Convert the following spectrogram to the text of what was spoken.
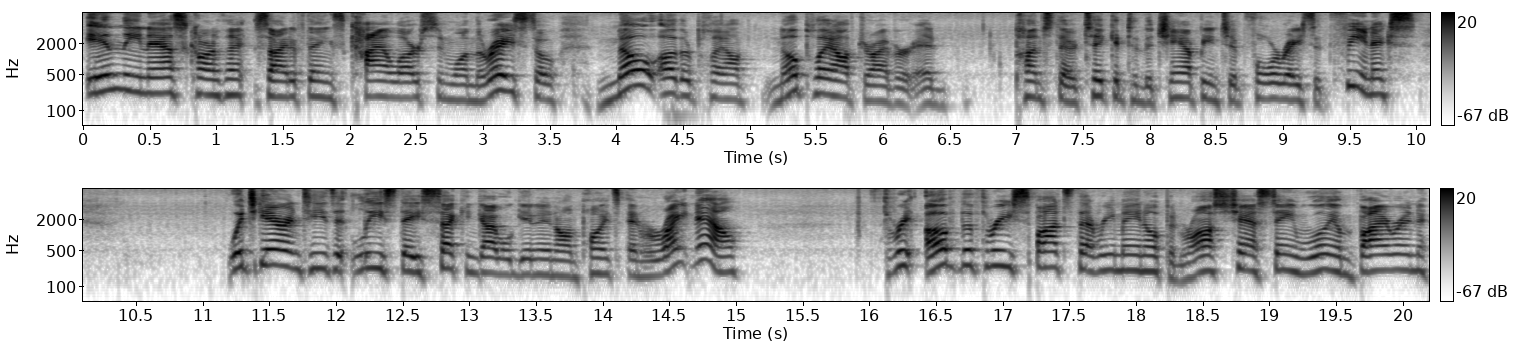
In the NASCAR th- side of things, Kyle Larson won the race, so no other playoff, no playoff driver had punched their ticket to the championship four race at Phoenix which guarantees at least a second guy will get in on points. And right now, three of the three spots that remain open, Ross Chastain, William Byron,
